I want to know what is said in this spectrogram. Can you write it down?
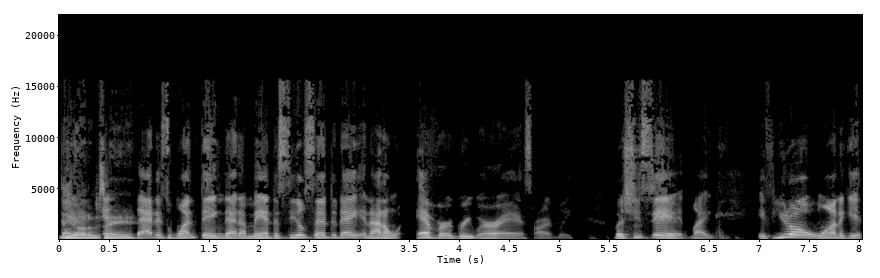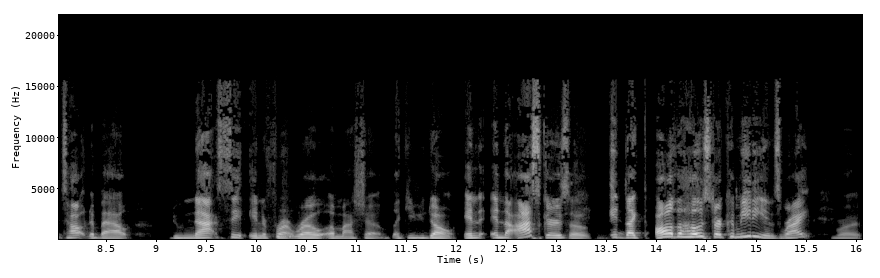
You know what I'm saying? that is one thing that Amanda Seal said today, and I don't ever agree with her ass hardly. But she see- said, like, if you don't want to get talked about, do not sit in the front row of my show. Like, if you don't, and and the Oscars, So it like all the hosts are comedians, right? Right.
